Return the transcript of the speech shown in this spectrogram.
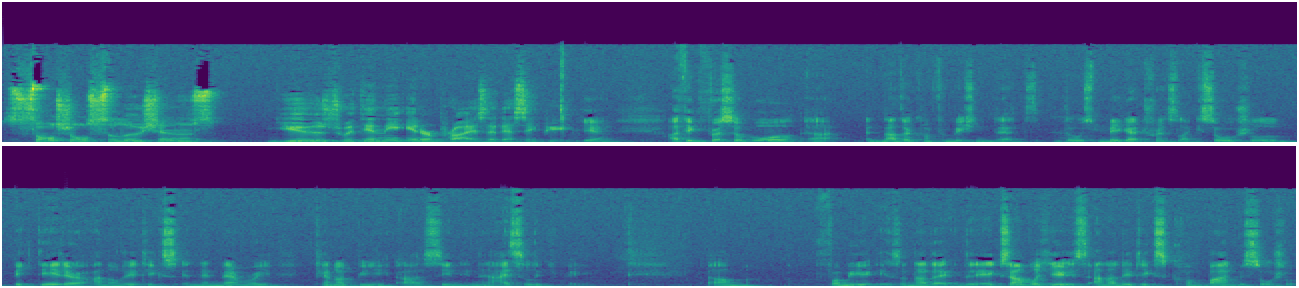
social solutions used within the enterprise at SAP? Yeah, I think first of all, uh, another confirmation that those mega trends like social, big data, analytics, and then memory cannot be uh, seen in an isolated way. Um, for me, is another the example here is analytics combined with social.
